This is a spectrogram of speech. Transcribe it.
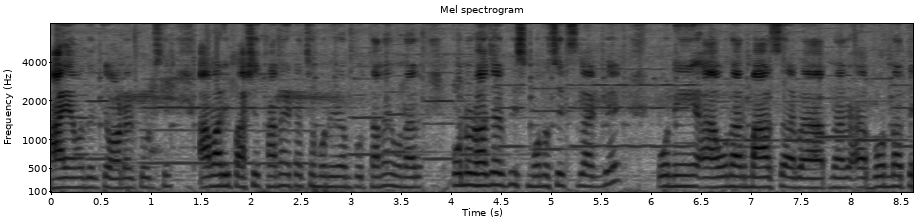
ভাই আমাদেরকে অর্ডার করছে। আমারই পাশে থানা, এটা হচ্ছে মনিরামপুর থানায় ওনার পনেরো হাজার পিস মনোসেক্স লাগবে। উনি ওনার মাছ আপনার বন্যাতে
